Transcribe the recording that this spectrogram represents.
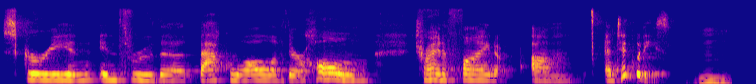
scurry in in through the back wall of their home, trying to find um, antiquities Mm,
